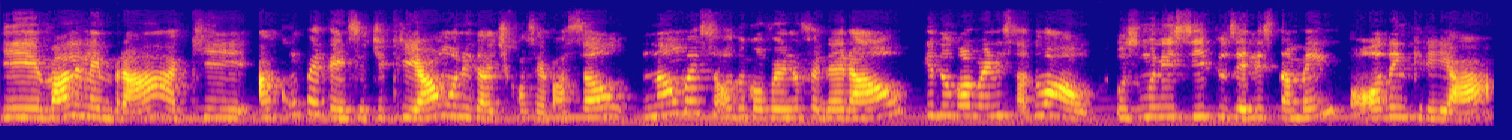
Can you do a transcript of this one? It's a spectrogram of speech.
E vale lembrar que a competência de criar uma unidade de conservação não é só do governo federal e do governo estadual. Os municípios eles também podem criar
